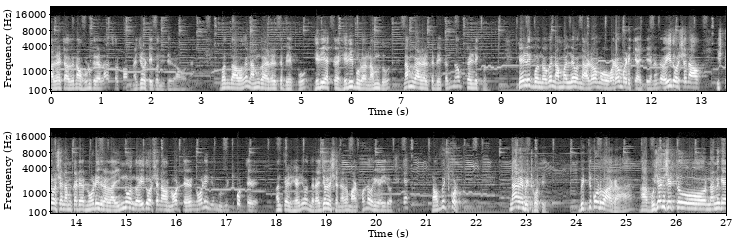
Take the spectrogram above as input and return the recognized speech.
ಅಲರ್ಟ್ ಆದ್ರೆ ನಾವು ಹುಡುಗರೆಲ್ಲ ಸ್ವಲ್ಪ ಮೆಜಾರಿಟಿ ಬಂದಿದ್ದೇವೆ ಆವಾಗ. ಬಂದು ಆವಾಗ ನಮ್ಗೆ ಆಡಳಿತ ಬೇಕು. ಹಿರಿಯಕ್ಕ ಹಿರಿ ಬುಡ ನಮ್ಮದು ನಮ್ಗೆ ಆಡಳಿತ ಬೇಕಂತ ನಾವು ಕೇಳಲಿಕ್ಕೆ ಬಂದು ಕೇಳಲಿಕ್ಕೆ ಬಂದಾಗ ನಮ್ಮಲ್ಲೇ ಒಂದು ಅಡಂಬ ಒಡಂಬಡಿಕೆ ಆಯ್ತು. ಏನಂದ್ರೆ ಐದು ವರ್ಷ ನಾವು ಇಷ್ಟು ವರ್ಷ ನಮ್ಮ ಕಡೆಯವ್ರು ನೋಡಿದ್ರಲ್ಲ, ಇನ್ನೂ ಒಂದು ಐದು ವರ್ಷ ನಾವು ನೋಡ್ತೇವೆ, ನೋಡಿ ನಿಮ್ಗೆ ಬಿಟ್ಟುಕೊಡ್ತೇವೆ ಅಂತೇಳಿ ಹೇಳಿ ಒಂದು ರೆಸೊಲ್ಯೂಷನ್ ಎಲ್ಲ ಮಾಡಿಕೊಂಡು ಅವರಿಗೆ ಐದು ವರ್ಷಕ್ಕೆ ನಾವು ಬಿಟ್ಕೊಡ್ತೀವಿ ನಾನೇ ಬಿಟ್ಕೊಟ್ಟಿದ್ದೆ. ಬಿಟ್ಟು ಕೊಡುವಾಗ ಆ ಭುಜನ್ ಶೆಟ್ಟರು ನನಗೆ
